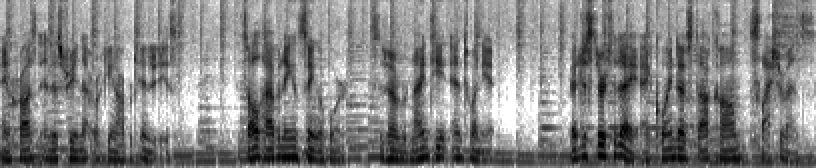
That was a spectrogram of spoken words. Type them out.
and cross industry networking opportunities. It's all happening in Singapore, September 19th and 20th. Register today at coindesk.com slash events.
